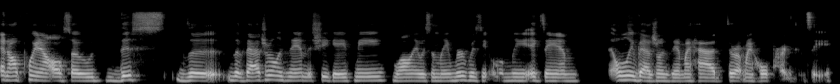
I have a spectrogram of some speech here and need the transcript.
and I'll point out also this the the vaginal exam that she gave me while I was in labor was the only exam only vaginal exam I had throughout my whole pregnancy.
